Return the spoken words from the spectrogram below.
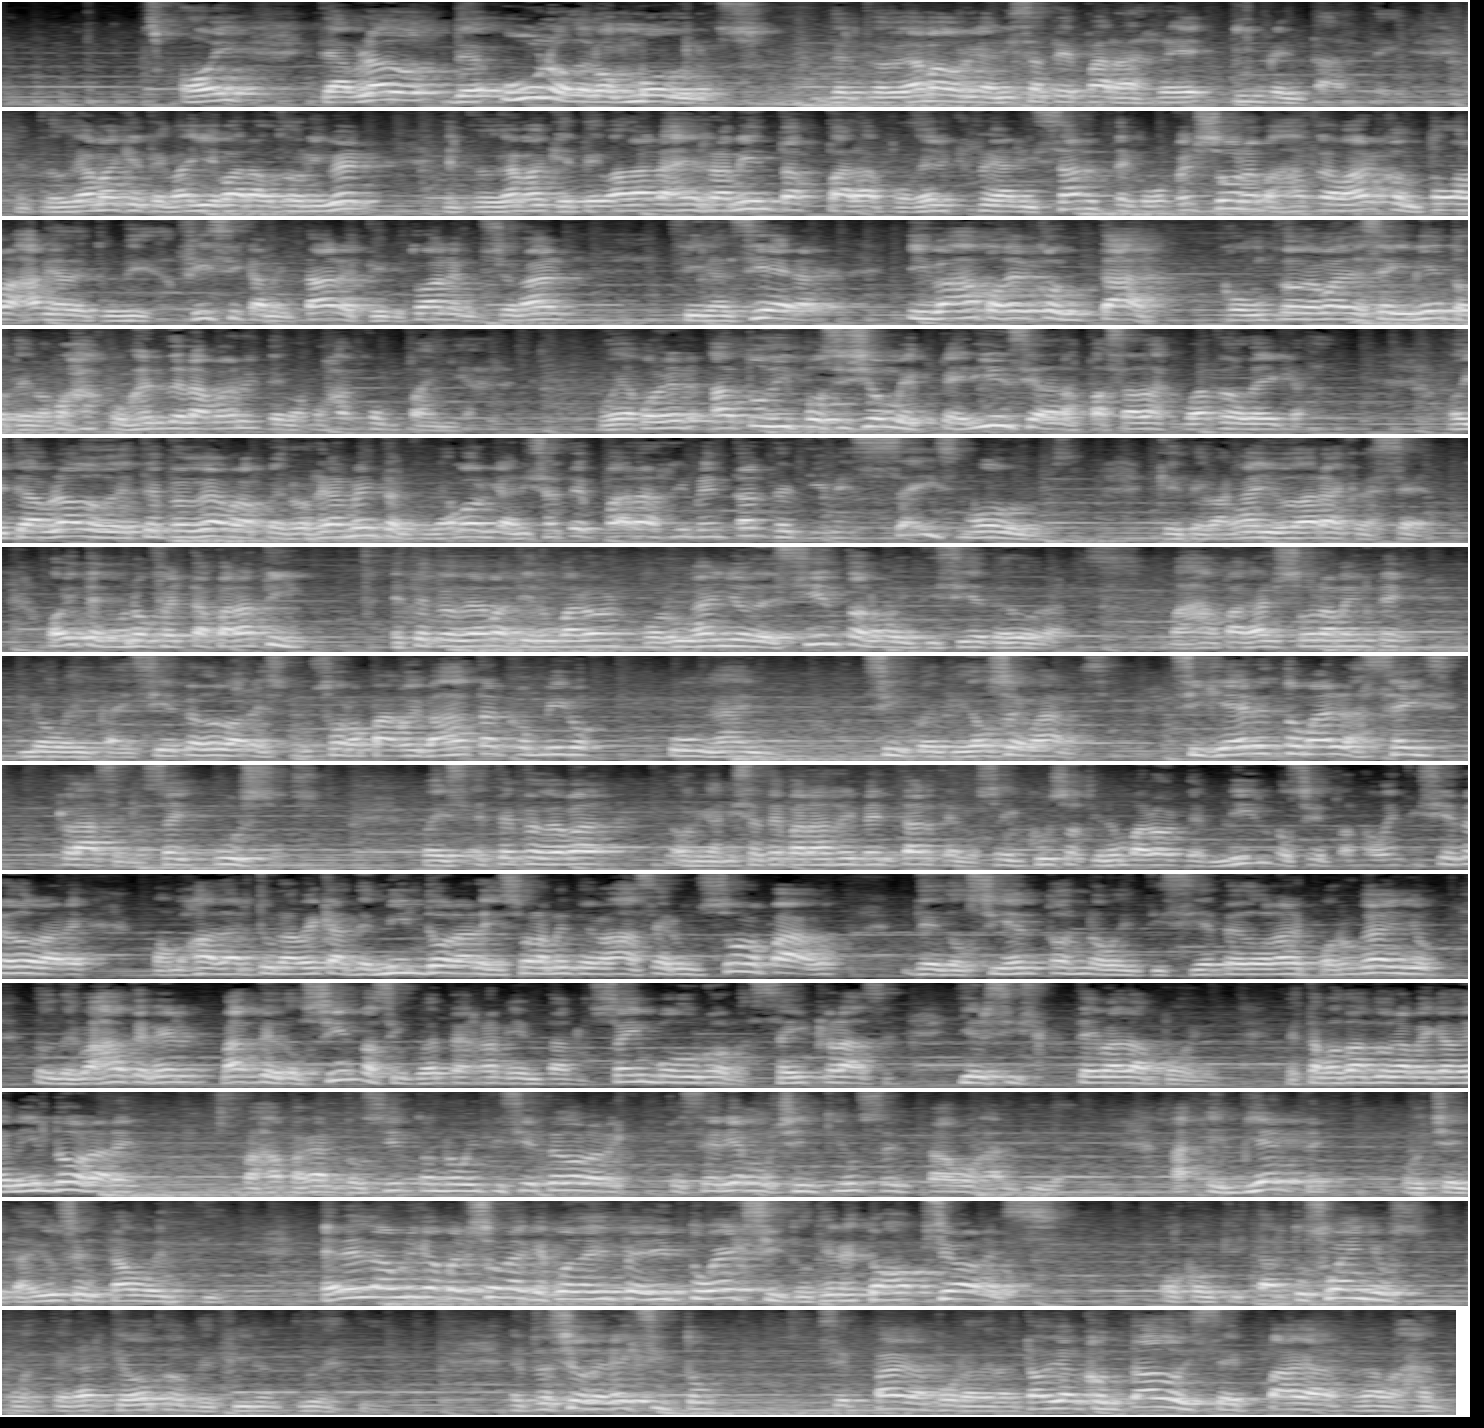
Hoy te he hablado de uno de los módulos del programa Organízate para reinventarte el programa que te va a llevar a otro nivel, el programa que te va a dar las herramientas para poder realizarte como persona, vas a trabajar con todas las áreas de tu vida, física, mental, espiritual, emocional, financiera, y vas a poder contar con un programa de seguimiento, te vamos a coger de la mano y te vamos a acompañar. Voy a poner a tu disposición mi experiencia de las pasadas cuatro décadas. Hoy te he hablado de este programa, pero realmente el programa Organízate para Reinventarte tiene seis módulos que te van a ayudar a crecer Hoy tengo una oferta para ti. Este programa tiene un valor por un año de 197 dólares. Vas a pagar solamente 97 dólares, un solo pago, y vas a estar conmigo un año, 52 semanas. Si quieres tomar las seis clases, los seis cursos, pues este programa Organízate para reinventarte. Los seis cursos tienen un valor de 1.297 dólares. Vamos a darte una beca de 1.000 dólares y solamente vas a hacer un solo pago de 297 dólares por un año, donde vas a tener más de 250 herramientas, los seis módulos, las seis clases y el sistema de apoyo. Te estamos dando una beca de 1.000 dólares. Vas a pagar 297 dólares, que serían 81 centavos al día. Ah, invierte 81 centavos en ti Eres la única persona que puede impedir tu éxito. Tienes dos opciones. O conquistar tus sueños o esperar que otros definan tu destino. El precio del éxito se paga por adelantado y al contado y se paga trabajando.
